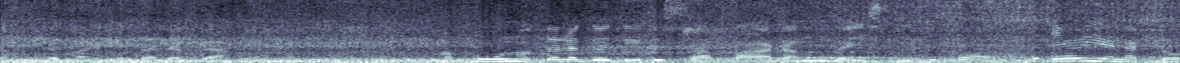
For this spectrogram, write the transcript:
Ramdaman mo talaga. Mapuno talaga dito sa parang guys. Dito sa, sa area na to.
